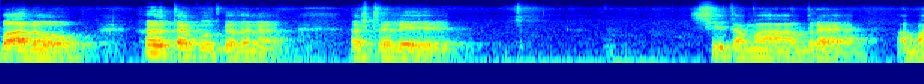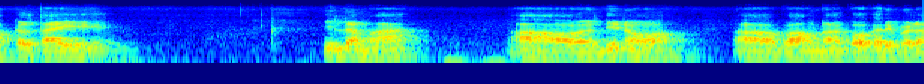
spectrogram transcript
ಬಾಲು ಹೇಳ್ತಾ ಕೂತ್ಕೋದನ ಅಷ್ಟರಲ್ಲಿ ಸೀತಮ್ಮ ಅಂದರೆ ಆ ಮಕ್ಕಳ ತಾಯಿ, ಇಲ್ಲಮ್ಮ ನೀನು ಅವನ ಗೋಗರಿಬೇಡ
